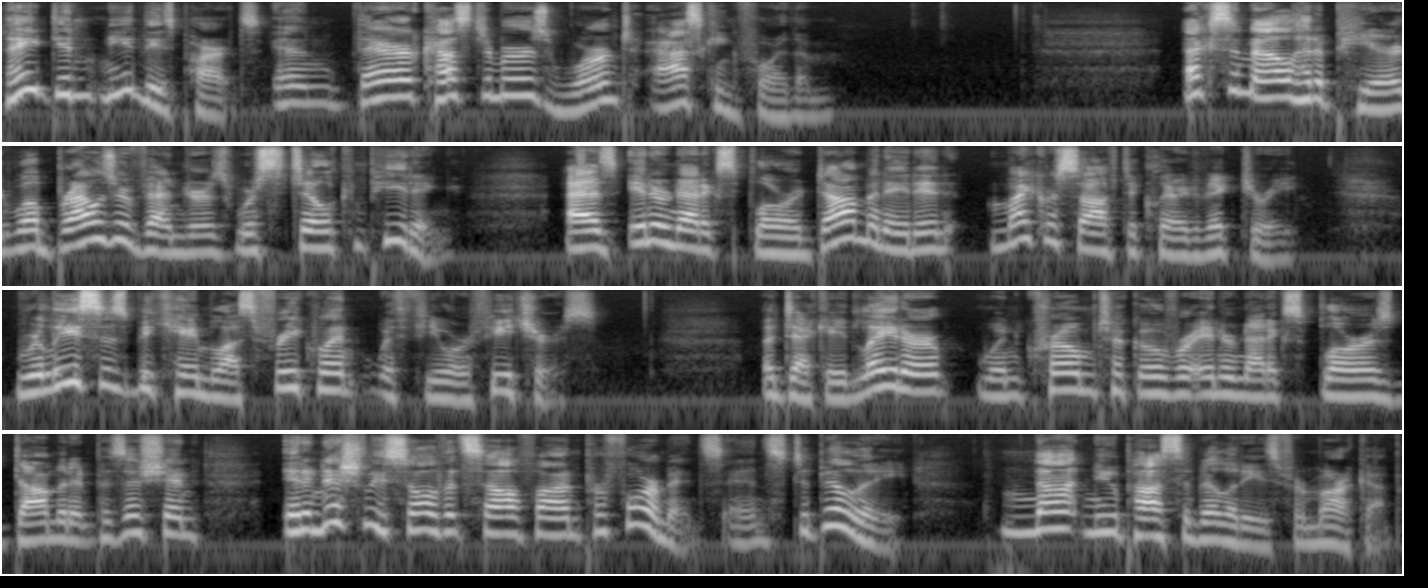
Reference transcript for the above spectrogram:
They didn't need these parts, and their customers weren't asking for them. XML had appeared while browser vendors were still competing. As Internet Explorer dominated, Microsoft declared victory. Releases became less frequent with fewer features. A decade later, when Chrome took over Internet Explorer's dominant position, it initially sold itself on performance and stability, not new possibilities for markup.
